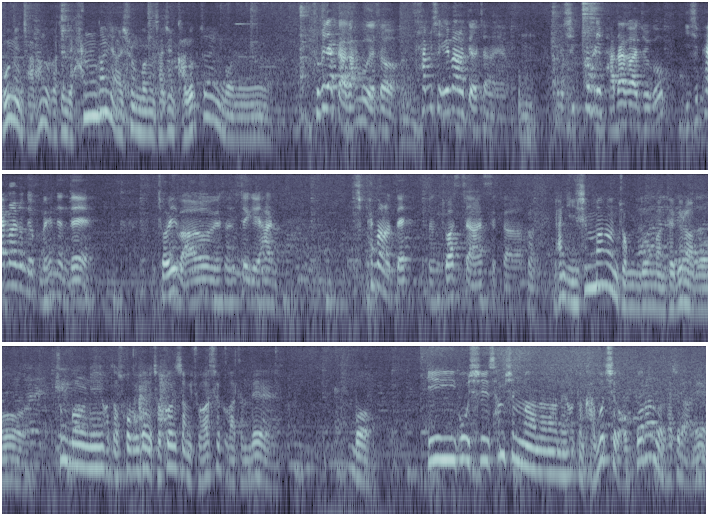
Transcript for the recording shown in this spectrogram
구매는 잘한 것 같은데 한 가지 아쉬운 거는 사실 가격적인 거는 소비자가가 한국에서 31만 원대였잖아요. 근데 10% 할인 받아가지고 28만 원 정도에 구매했는데 저희 마음에서는 솔직히 한 18만 원대는 좋았지 않았을까. 한 20만 원 정도만 되더라도 충분히 어떤 소비자의 접근성이 좋았을 것 같은데 뭐 이 옷이 30만 원의 어떤 값어치가 없더라는 건 사실 아니에요.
